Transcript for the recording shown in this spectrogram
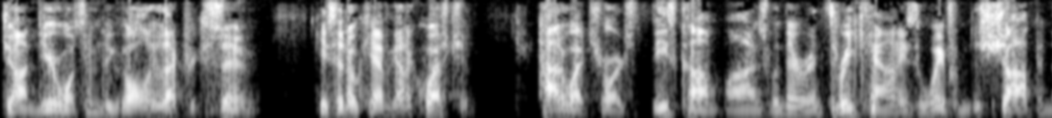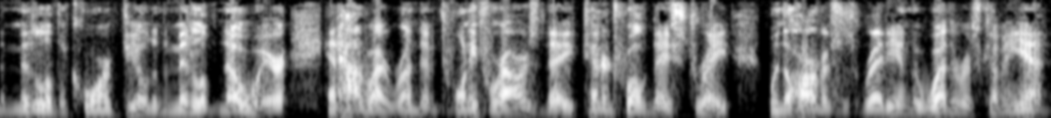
John Deere wants him to go all electric soon. He said, okay, I've got a question. How do I charge these combines when they're in three counties away from the shop in the middle of the cornfield in the middle of nowhere? And how do I run them 24 hours a day, 10 or 12 days straight when the harvest is ready and the weather is coming in?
